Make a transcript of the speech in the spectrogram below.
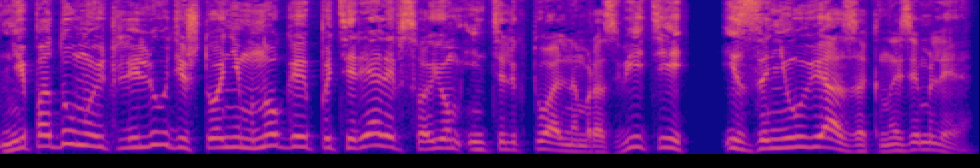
Не подумают ли люди, что они многое потеряли в своем интеллектуальном развитии из-за неувязок на Земле?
